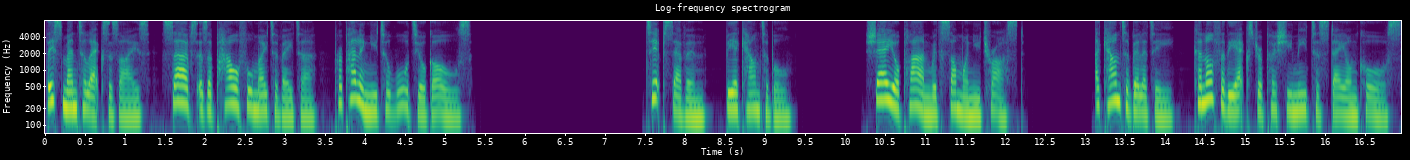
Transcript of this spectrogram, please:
This mental exercise serves as a powerful motivator, propelling you towards your goals. Tip 7 Be accountable. Share your plan with someone you trust. Accountability can offer the extra push you need to stay on course.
